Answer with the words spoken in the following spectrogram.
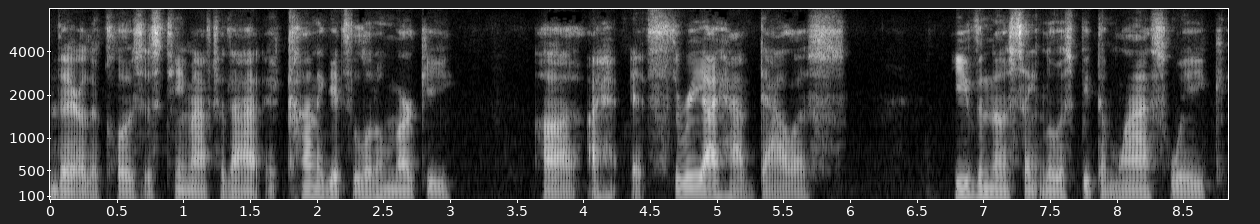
They're the closest team after that. It kind of gets a little murky. Uh, I, at three, I have Dallas. Even though St. Louis beat them last week,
